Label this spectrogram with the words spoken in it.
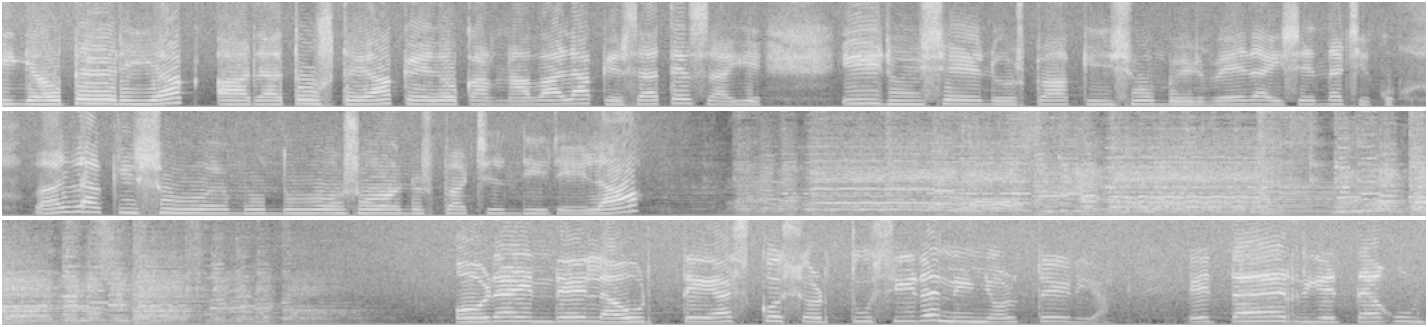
Inauteriak aratuzteak edo karnabalak esaten zaie. Iru izen ospakizun berbera izendatzeko. Badakizue mundu osoan ospatzen direla? Orain dela urte asko sortu ziren inorteria eta herri eta egun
